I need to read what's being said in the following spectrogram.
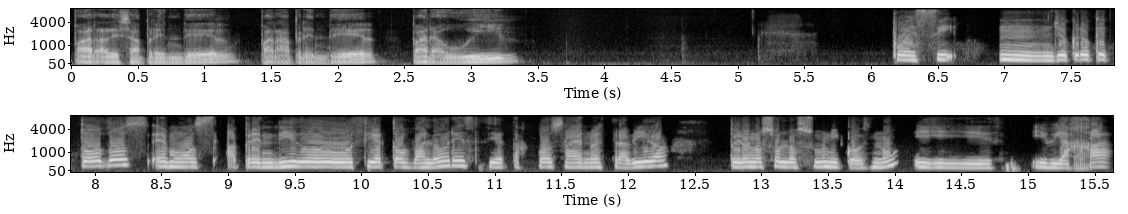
para desaprender, para aprender, para huir. Pues sí, mm, yo creo que todos hemos aprendido ciertos valores, ciertas cosas en nuestra vida, pero no son los únicos, ¿no? Y, y viajar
